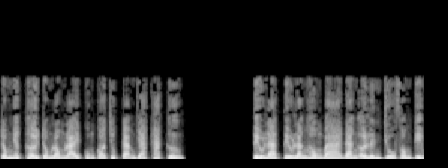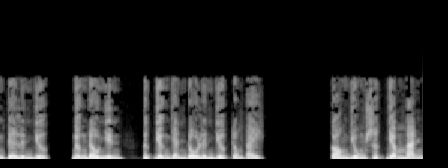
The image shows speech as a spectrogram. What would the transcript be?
trong nhất thời trong lòng lại cũng có chút cảm giác khác thường. Tiểu lạc tiêu lăng hồng ba đang ở Linh Chu Phong kiểm kê linh dược, ngẩng đầu nhìn, tức giận dánh đổ linh dược trong tay. Còn dùng sức dẫm mạnh.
